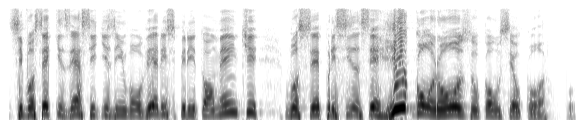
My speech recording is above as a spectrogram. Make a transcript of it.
se você quiser se desenvolver espiritualmente, você precisa ser rigoroso com o seu corpo.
